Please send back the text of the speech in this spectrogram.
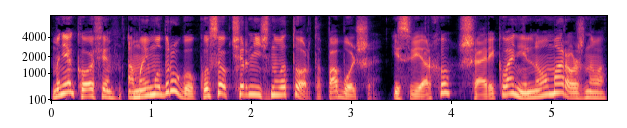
«Мне кофе, а моему другу кусок черничного торта побольше. И сверху шарик ванильного мороженого».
